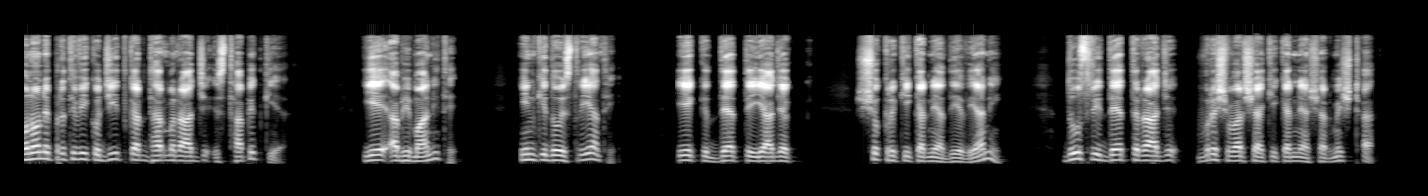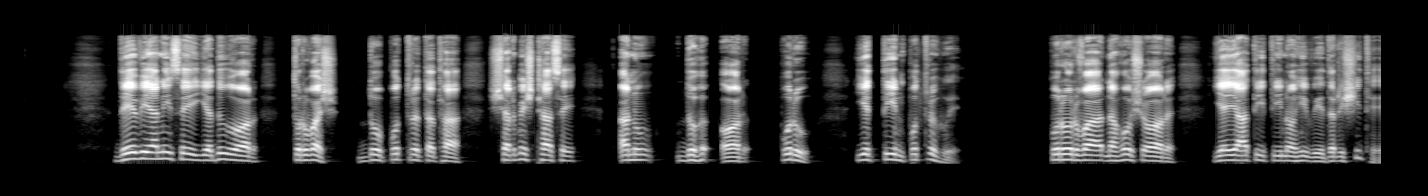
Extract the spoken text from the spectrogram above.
उन्होंने पृथ्वी को जीतकर धर्मराज्य स्थापित किया। ये अभिमानी थे। इनकी दो स्त्रियाँ थीं, एक दैत्य याजक शुक्र की कन्या देवयानी, दूसरी दैत्यराज वृषवर्षा की कन्या शर्मिष्ठा। देवयानी से यदु और तुर्वश दो पुत्र तथा शर्मिष्ठा से अनु, दुह और पुरु, ये तीन पुत्र हुए। पुरुर्वा, नहोश और ययाति तीनों ही वेदऋषि थे।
